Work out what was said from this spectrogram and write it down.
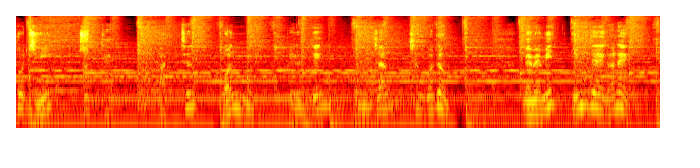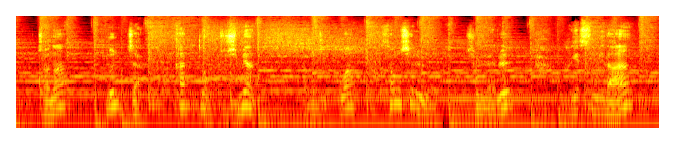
토지, 주택, 아파트, 원룸, 빌딩, 공장, 창고 등 매매 및 임대에 관해 전화, 문자, 카톡 주시면 정직과 성실로 신뢰를 다하겠습니다.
